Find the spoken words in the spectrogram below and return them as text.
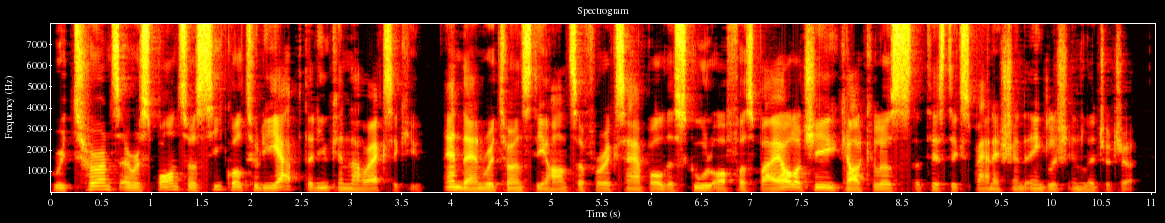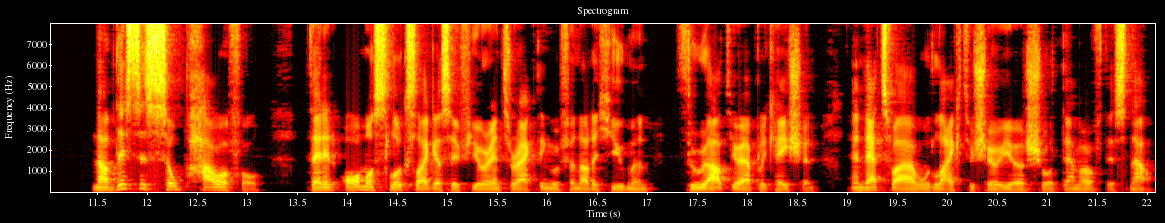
returns a response or SQL to the app that you can now execute. And then returns the answer. For example, the school offers biology, calculus, statistics, Spanish, and English in literature. Now, this is so powerful that it almost looks like as if you're interacting with another human throughout your application. And that's why I would like to show you a short demo of this now.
